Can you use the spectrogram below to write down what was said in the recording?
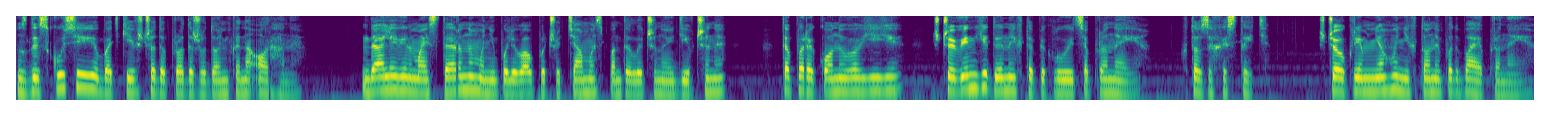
з дискусією батьків щодо продажу доньки на органи. Далі він майстерно маніпулював почуттями спантеличеної дівчини та переконував її, що він єдиний, хто піклується про неї, хто захистить, що окрім нього ніхто не подбає про неї,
